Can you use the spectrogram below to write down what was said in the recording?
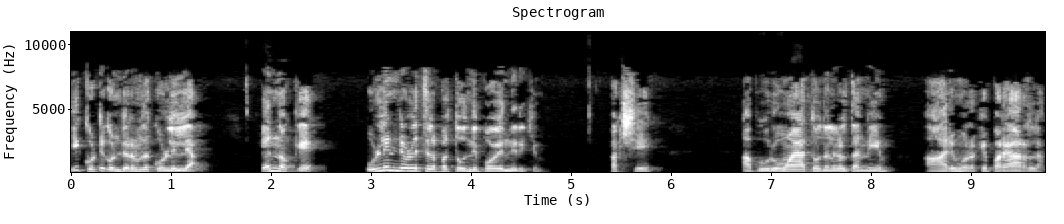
ഈ കുട്ടി കൊണ്ടുവരുന്നത് കൊള്ളില്ല എന്നൊക്കെ ഉള്ളിന്റെ ഉള്ളിൽ ചിലപ്പോൾ തോന്നിപ്പോയെന്നിരിക്കും. പക്ഷേ അപൂർവമായ തോന്നലുകൾ തന്നെയും ആരും ഉറക്കെ പറയാറില്ല.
